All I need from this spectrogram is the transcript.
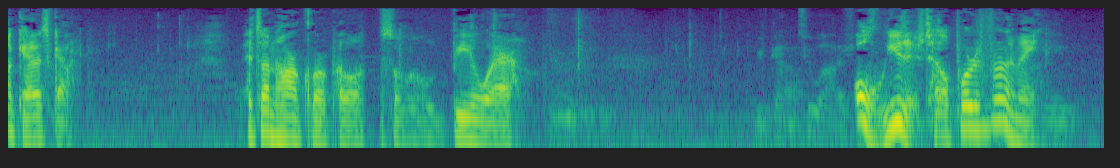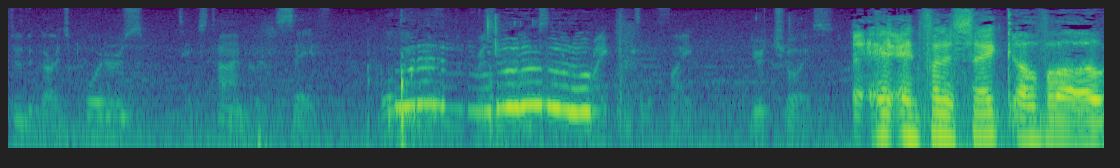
Okay, let's go. It's on hardcore, Pillow, so be aware. We've got two options. Oh, you just teleported in front of me. And for the sake of uh,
